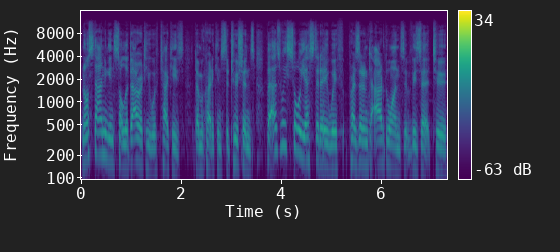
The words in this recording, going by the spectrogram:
not standing in in solidarity with Turkey's democratic institutions. But as we saw yesterday with President Erdogan's visit to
